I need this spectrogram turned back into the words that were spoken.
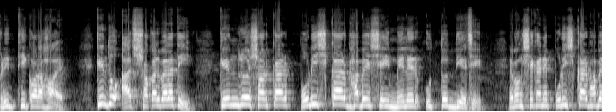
বৃদ্ধি করা হয়। কিন্তু আজ সকালবেলাতেই কেন্দ্র সরকার পরিষ্কারভাবে সেই মেলের উত্তর দিয়েছে। এবং সেখানে পরিষ্কারভাবে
